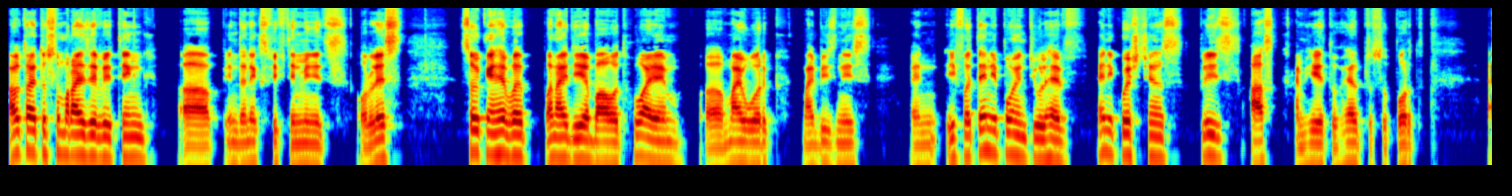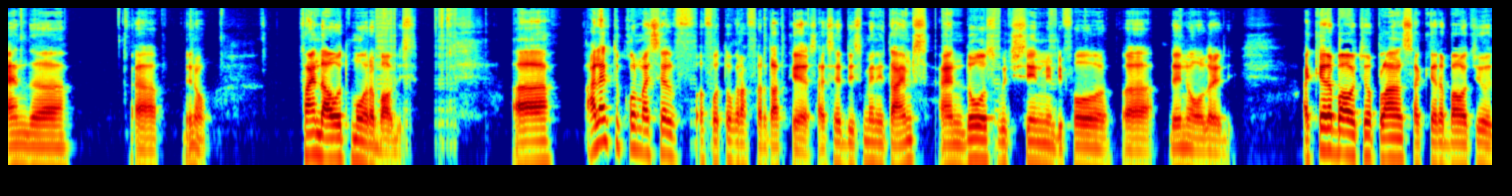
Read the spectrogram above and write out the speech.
I'll try to summarize everything uh, in the next 15 minutes or less so you can have a, an idea about who I am, uh, my work, my business. And if at any point you'll have any questions, please ask. I'm here to help, to support, and uh, uh, you know, find out more about this. Uh, I like to call myself a photographer that cares. I said this many times, and those which seen me before, uh, they know already. I care about your plans. I care about your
